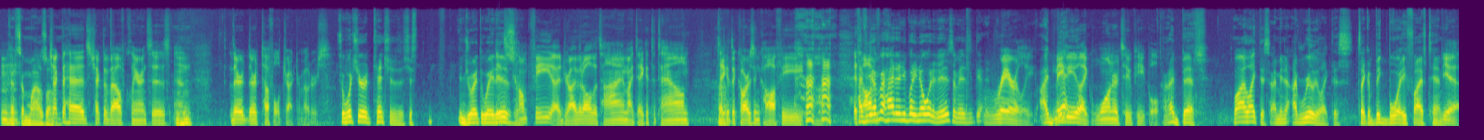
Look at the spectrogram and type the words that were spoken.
they Got some miles on check them. the heads, check the valve clearances, and Mm-hmm. they're they're tough old tractor motors. So what's your intention of this? Just enjoy it the way it it's is. comfy. I drive it all the time. I take it to town, take it to Cars and Coffee. Um, it's Have you ever had anybody know what it is? I mean, it's, Rarely. I Maybe like one or two people. I bet. Well, I like this. I mean, I really like this. It's like a big boy 510. Yeah.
